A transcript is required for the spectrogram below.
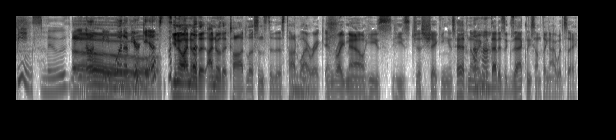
Being smooth may not be one of your Oh. gifts. you know, I know that I know that Todd listens to this, Todd Mm-hmm. Wyrick, and right now he's he's just shaking his head, knowing Uh-huh. that that is exactly something I would say.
